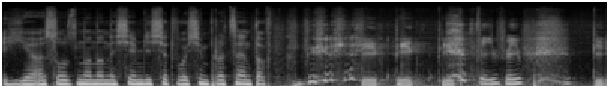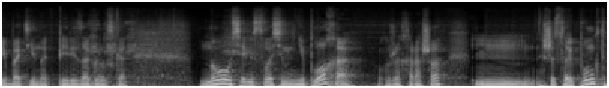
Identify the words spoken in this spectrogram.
я осознанно на 78%. Пик, пик, пик. Пип, пип. Переботинок, перезагрузка. Ну, 78 неплохо, уже хорошо. Шестой пункт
